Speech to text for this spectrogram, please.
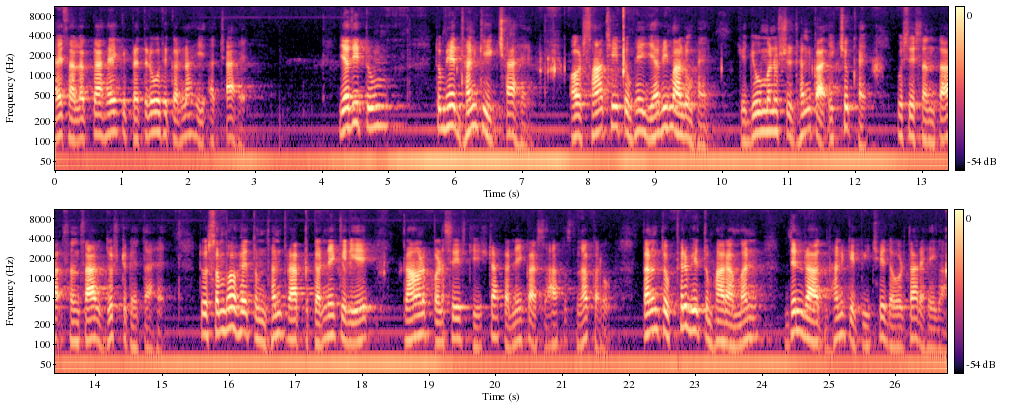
ऐसा लगता है कि प्रतिरोध करना ही अच्छा है। यदि तुम, तुम्हें धन की इच्छा है और साथ ही तुम्हें यह भी मालूम है कि जो मनुष्य धन का इच्छुक है, उसे संता, संसार दुष्ट कहता है। तो संभव है तुम धन प्राप्त करने के लिए प्राण पड़ से चेष्टा करने का साहस न करो, परंतु फिर भी तुम्हारा मन दिन रात धन के पीछे दौड़ता रहेगा।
